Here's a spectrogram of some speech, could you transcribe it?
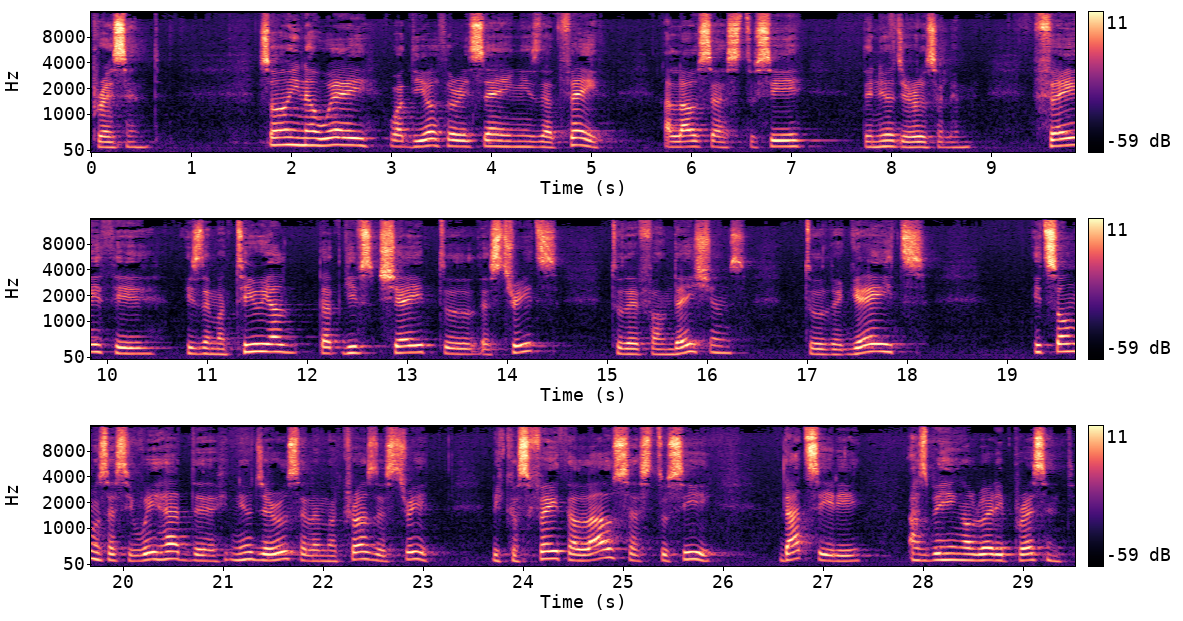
present. So, in a way, what the author is saying is that faith allows us to see the New Jerusalem. Faith is the material that gives shape to the streets, to the foundations, to the gates, it's almost as if we had the New Jerusalem across the street because faith allows us to see that city as being already present.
